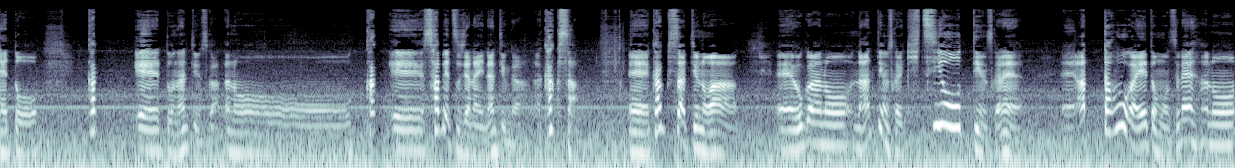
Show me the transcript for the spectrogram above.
えっ、と、か、えっ、と、なんていうんですか、あのか、え差別じゃない、なんていうんかな、格差。え格差っていうのは、え僕はあの、なんていうんですか、必要っていうんですかね、えあった方がええと思うんですね。あの、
